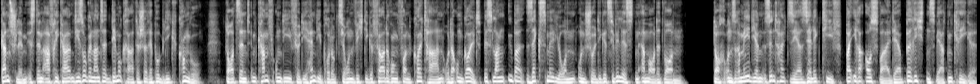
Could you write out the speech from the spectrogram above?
Ganz schlimm ist in Afrika die sogenannte Demokratische Republik Kongo. Dort sind im Kampf um die für die Handyproduktion wichtige Förderung von Koltan oder um Gold bislang über sechs Millionen unschuldige Zivilisten ermordet worden. Doch unsere Medien sind halt sehr selektiv bei ihrer Auswahl der berichtenswerten Kriege.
